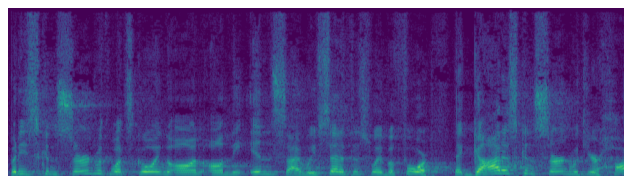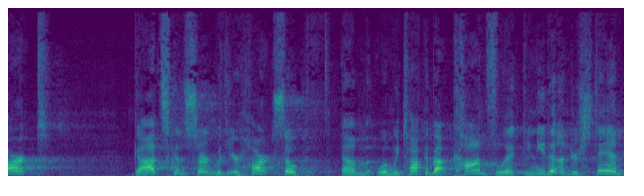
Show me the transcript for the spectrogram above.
but He's concerned with what's going on on the inside. We've said it this way before that God is concerned with your heart. God's concerned with your heart. So um, when we talk about conflict, you need to understand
